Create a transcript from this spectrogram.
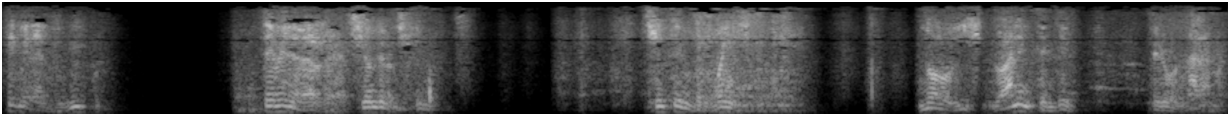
Temen al ridículo. Temen a la reacción de los gentes. Sienten vergüenza. No lo dicen, lo van a entender, pero nada más.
